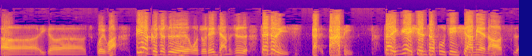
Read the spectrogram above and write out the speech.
呃一个规划。第二个就是我昨天讲的，就是在这里打打底。在月线这附近下面啊，是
